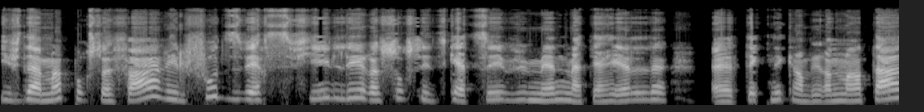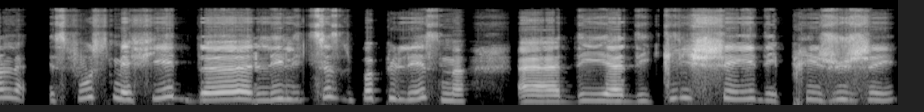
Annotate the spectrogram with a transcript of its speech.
Évidemment, pour ce faire, il faut diversifier les ressources éducatives, humaines, matérielles, euh, techniques, environnementales. Il faut se méfier de l'élitisme, du populisme, euh, euh, des, clichés, des préjugés.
